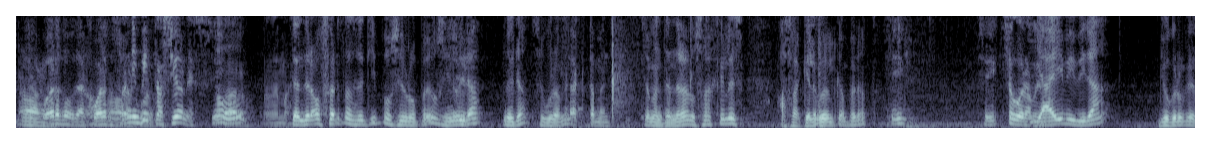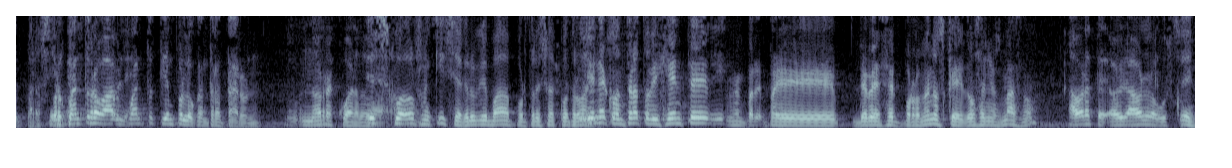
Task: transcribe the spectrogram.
De acuerdo, de acuerdo. Son invitaciones. No, Claro, nada más. tendrá ofertas de equipos europeos y no irá, no irá, seguramente. Exactamente. Se mantendrá en Los Ángeles hasta que logre el campeonato. Sí. Sí. Seguramente. Y ahí vivirá, yo creo que para siempre. ¿Por cuánto, probable. ¿Por cuánto tiempo lo contrataron? No recuerdo. Es jugador franquicia, creo que va por 3 a 4 años. Tiene contrato vigente, me pare- eh, debe ser por lo menos que dos años más, ¿no? Ahora, te, ahora lo busco. Sí.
